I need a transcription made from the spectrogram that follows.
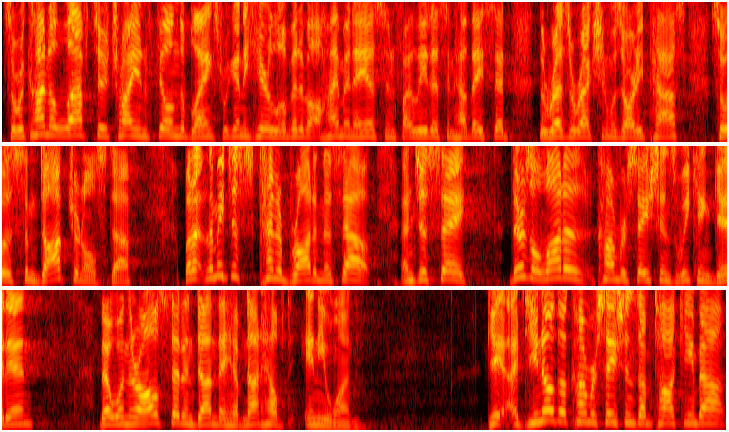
So we're kind of left to try and fill in the blanks. We're going to hear a little bit about Hymenaeus and Philetus and how they said the resurrection was already past. So it's some doctrinal stuff. But let me just kind of broaden this out and just say there's a lot of conversations we can get in that when they're all said and done, they have not helped anyone. Do you, uh, do you know the conversations I'm talking about?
